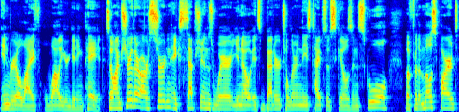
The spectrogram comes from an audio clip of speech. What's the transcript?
in real life while you're getting paid. So I'm sure there are certain exceptions where, you know, it's better to learn these types of skills in school, but for the most part,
